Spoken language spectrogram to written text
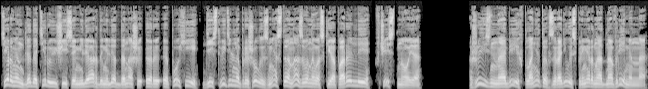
термин для датирующейся миллиардами лет до нашей эры эпохи действительно пришел из места, названного Скиапарелли в честь Ноя. Жизнь на обеих планетах зародилась примерно одновременно,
